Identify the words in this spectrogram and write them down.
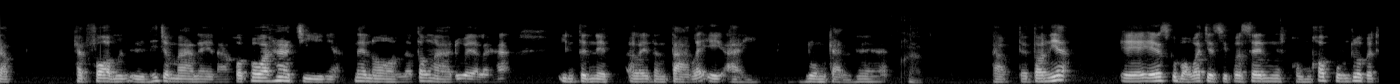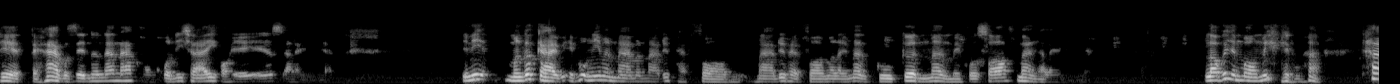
กับแพลตฟอร์มอื่น ๆ ที่จะมาในอนาคต เพราะว่า 5G เนี่ยแน่นอนแล้วต้องมาด้วยอะไรฮะอินเทอร์เน็ตอะไรต่างๆ และ AI รวมกันนะฮะครับครับ แต่ตอนเนี้ย AIS ก็บอกว่า 70%ผมครอบคลุมทั่วประเทศ แต่5%เท่านั้นนะของคนที่ใช้ของ AIS อะไรอย่างเงี้ยทีนี้มันก็กลายเป็นไอ้พวกนี้มันมามันมาด้วยแพลตฟอร์ม มาด้วยแพลตฟอร์มอะไรมั่ง Google มั่ง Microsoft มั่งอะไรอย่างเงี้ยเราก็ยังมองไม่เห็นว่า ถ้า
